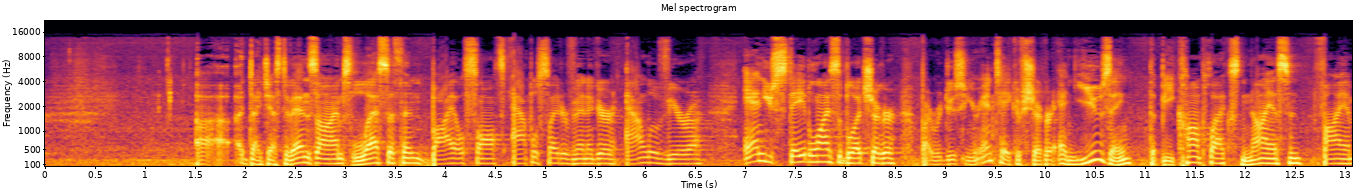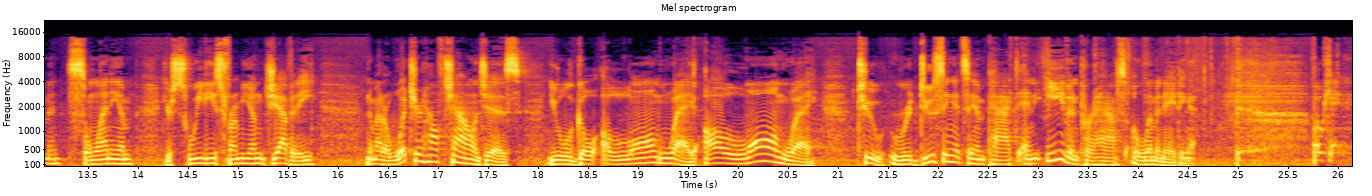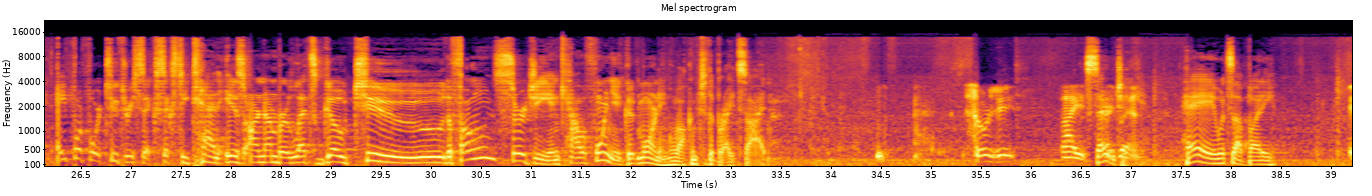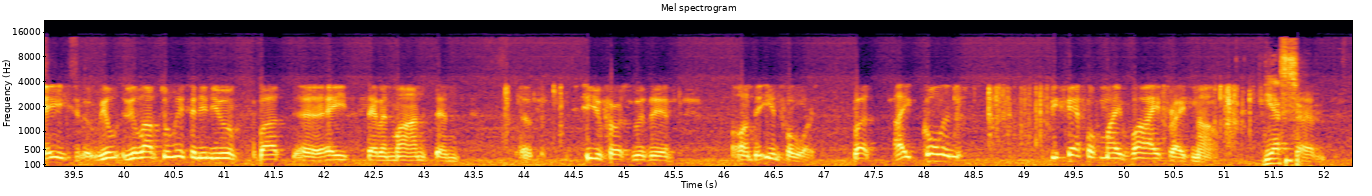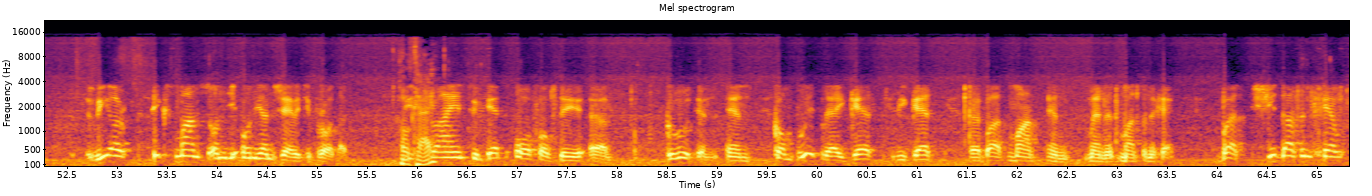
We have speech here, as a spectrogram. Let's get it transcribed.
uh, digestive enzymes, lecithin, bile salts, apple cider vinegar, aloe vera, and you stabilize the blood sugar by reducing your intake of sugar and using the B complex, niacin, thiamine, selenium, your sweeties from Youngevity. No matter what your health challenge is, you will go a long way, a long way to reducing its impact and even perhaps eliminating it. Okay, 844-236-6010 is our number. Let's go to the phone. Sergi in California. Good morning. Welcome to the bright side. Sergi, hi. Sergi. Hi, hey, what's up, buddy? Hey, we we love to listen to you about uh, eight, seven months and uh, see you first with the on the Infowars. But I call in behalf of my wife right now. Yes, sir. Um, we are six months on the on the Youngevity product. Okay. trying to get off of the uh, gluten and completely. I guess we get about month and month and a half. But she doesn't have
